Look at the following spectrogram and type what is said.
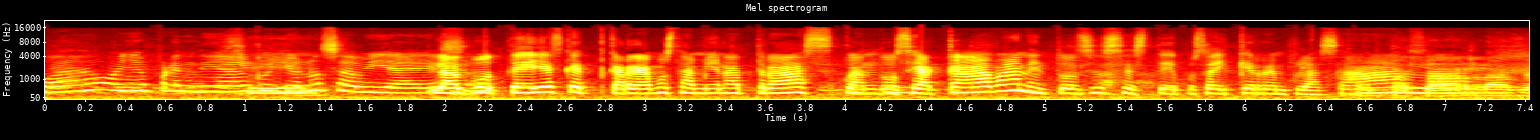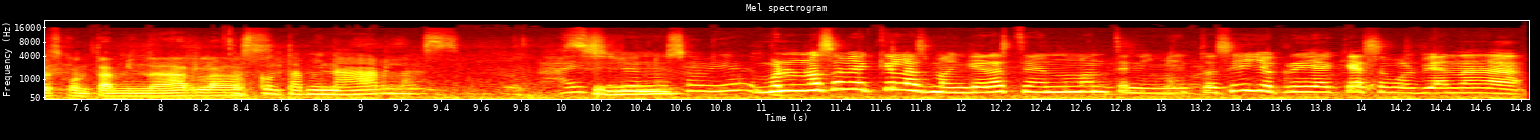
Wow, hoy aprendí algo, Sí. yo no sabía eso. Las botellas que cargamos también atrás, cuando se acaban, entonces este, pues hay que reemplazarlas, Reemplazarlas, descontaminarlas. descontaminarlas. Ay, eso yo no sabía. Bueno, no sabía que las mangueras tenían un mantenimiento así. Yo creía que se volvían a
